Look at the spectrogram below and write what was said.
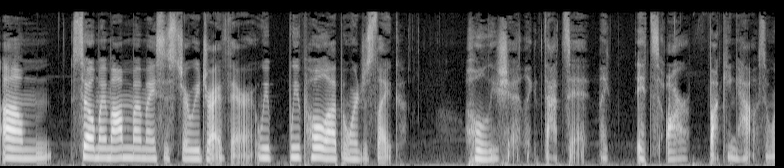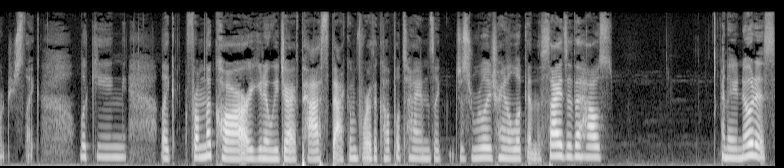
Um, so my mom and my sister, we drive there. We we pull up and we're just like, holy shit! Like that's it. Like it's our fucking house, and we're just like looking, like from the car. You know, we drive past back and forth a couple times, like just really trying to look on the sides of the house. And I notice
